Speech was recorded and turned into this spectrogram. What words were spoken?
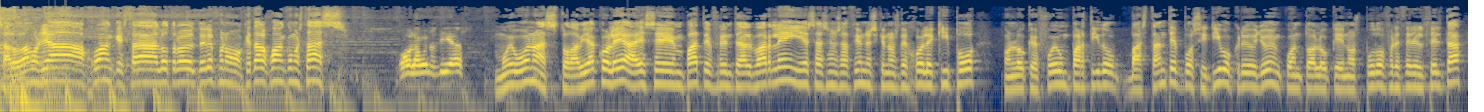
Saludamos ya a Juan, que está al otro lado del teléfono. ¿Qué tal, Juan? ¿Cómo estás? Hola, buenos días. Muy buenas. Todavía colea ese empate frente al Barley y esas sensaciones que nos dejó el equipo con lo que fue un partido bastante positivo, creo yo, en cuanto a lo que nos pudo ofrecer el Celta,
